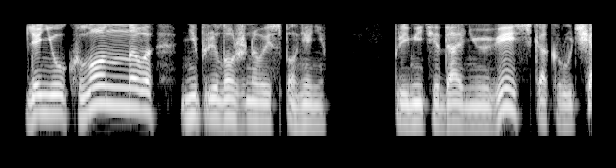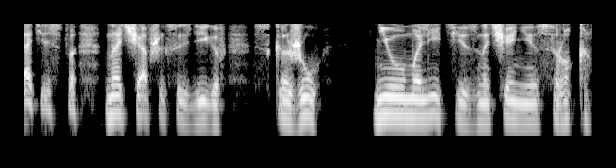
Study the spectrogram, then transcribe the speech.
для неуклонного, непреложенного исполнения. Примите дальнюю весть, как ручательство начавшихся сдвигов. Скажу, не умолите значение срока.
